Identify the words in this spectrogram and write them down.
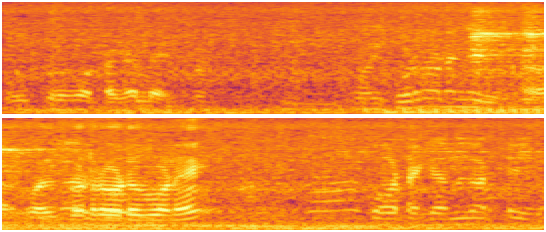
കോഴിക്കോട് കോട്ടക്കല്ലേ? റോഡ് പോണ്. കോട്ടയ്ക്ക് കട്ട് ചെയ്യും.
